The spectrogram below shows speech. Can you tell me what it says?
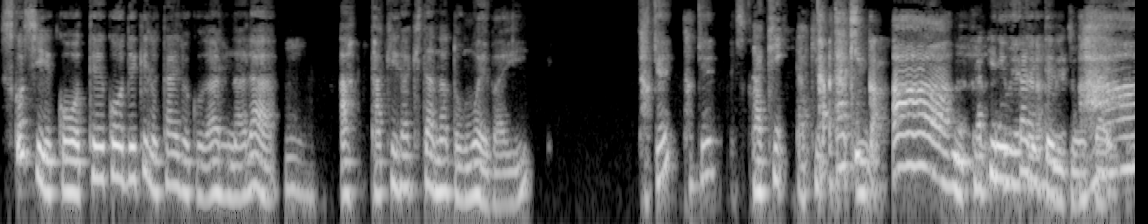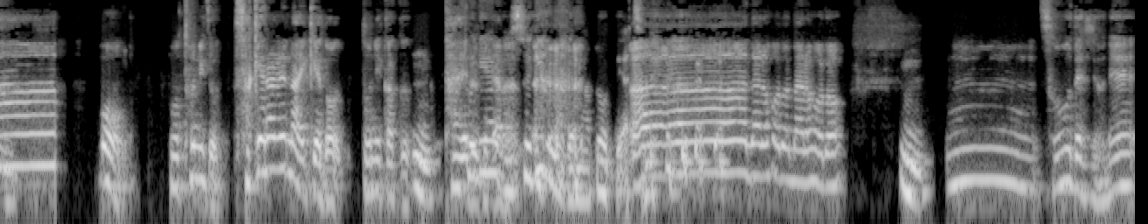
少しこう抵抗できる体力があるなら、うんうん。あ、滝が来たなと思えばいい。竹？竹ですか？滝、滝。た滝か。ああ。うん。滝に打たれてる状態。ああ。もう、もうとにかく避けられないけど、とにかくうん。耐えとりあえるみたいな。ず過ぎるまで待とうってやつね。ああ、なるほど、なるほど。うん。うーん、そうですよね。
